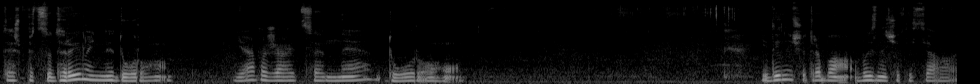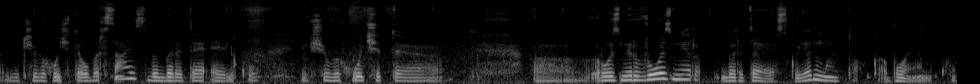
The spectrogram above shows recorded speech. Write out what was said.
Теж 500 гривень недорого. Я вважаю, це недорого. Єдине, що треба визначитися, якщо ви хочете оверсайз, ви берете Ельку. Якщо ви хочете розмір в розмір, берете Еску. Я думаю, так, або М-ку.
